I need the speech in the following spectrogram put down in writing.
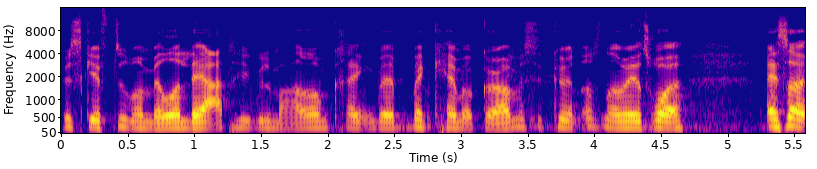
beskæftiget mig med og lært helt vildt meget omkring, hvad man kan gøre med sit køn og sådan noget. Men jeg tror, altså,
